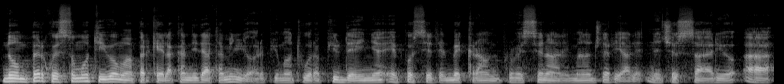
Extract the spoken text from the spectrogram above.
non per questo motivo, ma perché è la candidata migliore, più matura, più degna e possiede il background professionale e manageriale necessario a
